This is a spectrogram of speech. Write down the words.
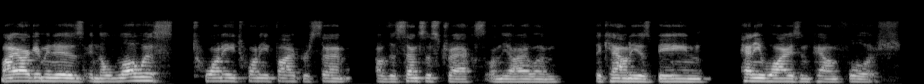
my argument is in the lowest 20, 25% of the census tracts on the island, the county is being penny wise and pound foolish.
